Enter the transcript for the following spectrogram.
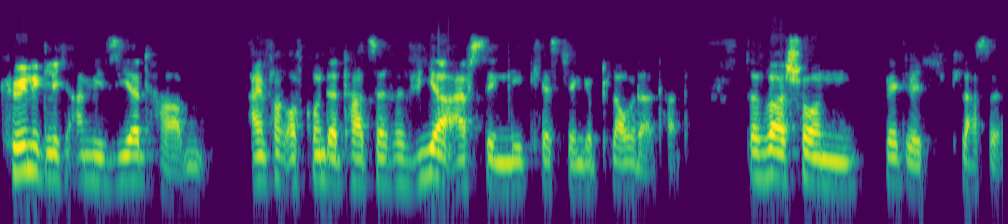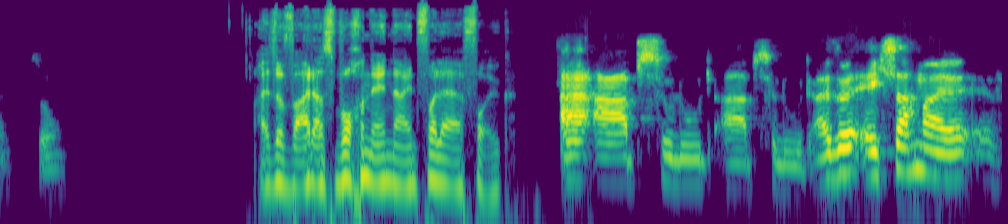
königlich amüsiert haben. Einfach aufgrund der Tatsache, wie er aus dem Nähkästchen geplaudert hat. Das war schon wirklich klasse. So. Also war das Wochenende ein voller Erfolg. Ah, absolut, absolut. Also ich sag mal,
